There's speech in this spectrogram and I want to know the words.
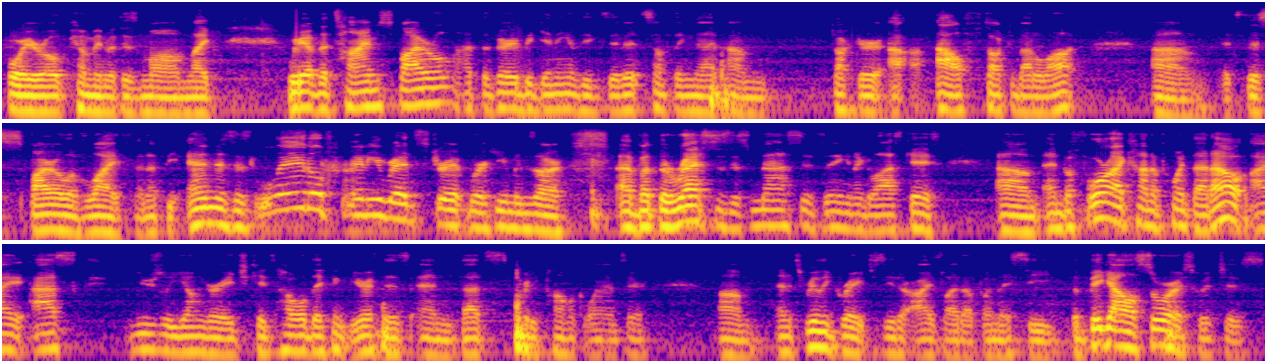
four-year-old come in with his mom like we have the time spiral at the very beginning of the exhibit something that um, dr alf talked about a lot. Um, it's this spiral of life and at the end is this little tiny red strip where humans are uh, but the rest is this massive thing in a glass case. Um, and before i kind of point that out i ask usually younger age kids how old they think the earth is and that's pretty comical answer um, and it's really great to see their eyes light up when they see the big Allosaurus, which is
